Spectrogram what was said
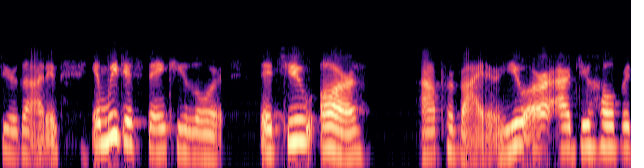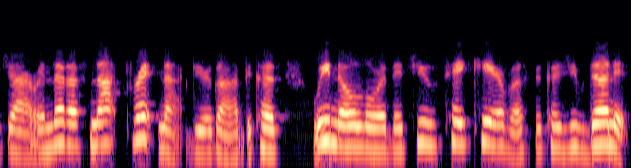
dear God. And, and we just thank you, Lord, that you are our provider. You are our Jehovah Jireh. And let us not fret not, dear God, because we know, Lord, that you take care of us because you've done it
